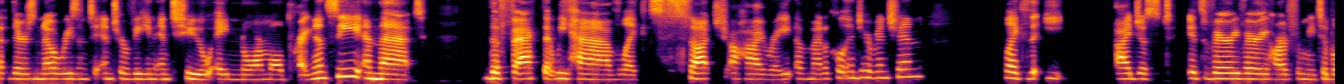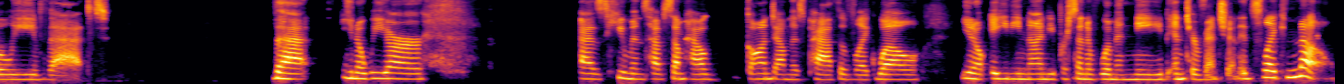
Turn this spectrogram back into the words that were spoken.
that there's no reason to intervene into a normal pregnancy and that the fact that we have like such a high rate of medical intervention like the i just it's very very hard for me to believe that that you know we are as humans have somehow gone down this path of like well you know 80 90% of women need intervention. It's like no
